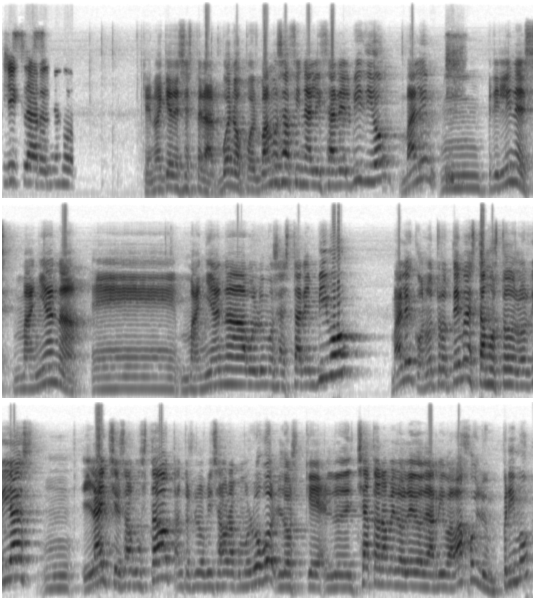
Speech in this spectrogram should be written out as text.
Sí, claro, es mejor. Que no hay que desesperar. Bueno, pues vamos a finalizar el vídeo, ¿vale? Mm, Prilines, mañana, eh, mañana volvemos a estar en vivo, ¿vale? Con otro tema, estamos todos los días. Mm, like si os ha gustado, tanto si lo veis ahora como luego. Los que lo del chat ahora me lo leo de arriba abajo y lo imprimo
